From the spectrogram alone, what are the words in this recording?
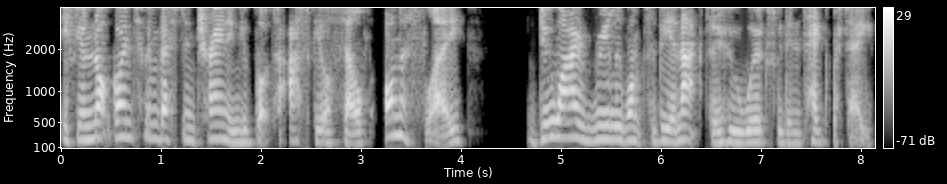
If you're not going to invest in training, you've got to ask yourself honestly, do I really want to be an actor who works with integrity?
